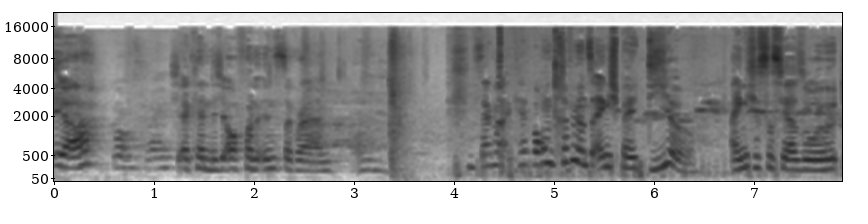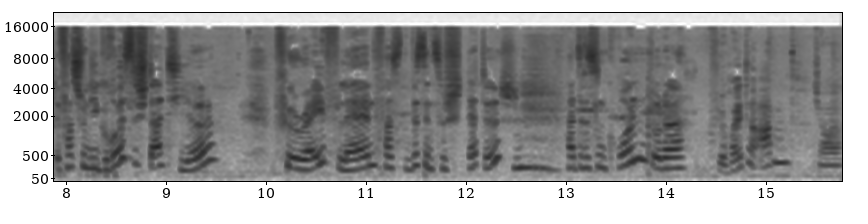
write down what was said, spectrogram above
Äh, ja. Ich erkenne dich auch von Instagram. Sag mal, Kat, warum treffen wir uns eigentlich bei dir? Eigentlich ist das ja so fast schon die größte Stadt hier. Für Raveland fast ein bisschen zu städtisch. Hatte das einen Grund oder? Für heute Abend? Tja,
